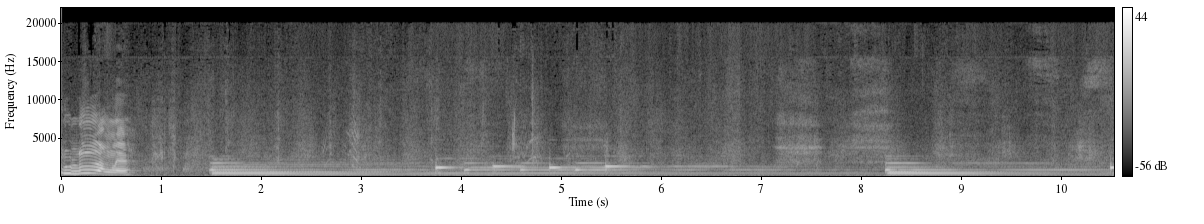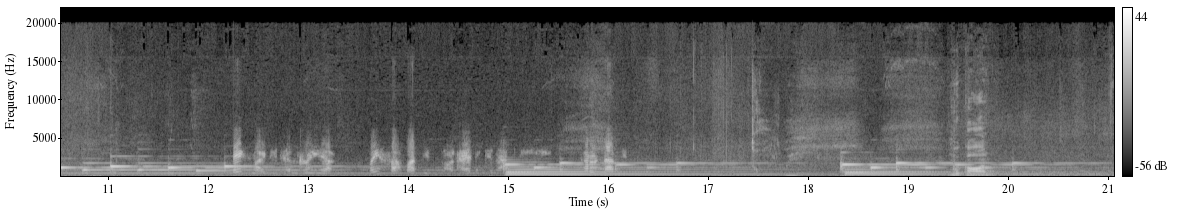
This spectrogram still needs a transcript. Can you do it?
รู้เรื่องเลย เลขหมายที่ท่านเรียก ไม่สามารถติดต่อได้ในขณะนี้กรุณาติดเดี๋ยวก่อนท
